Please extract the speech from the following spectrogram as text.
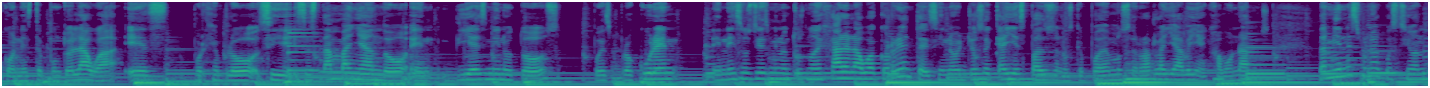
con este punto del agua es, por ejemplo, si se están bañando en 10 minutos, pues procuren en esos 10 minutos no dejar el agua corriente, sino yo sé que hay espacios en los que podemos cerrar la llave y enjabonarnos. También es una cuestión,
